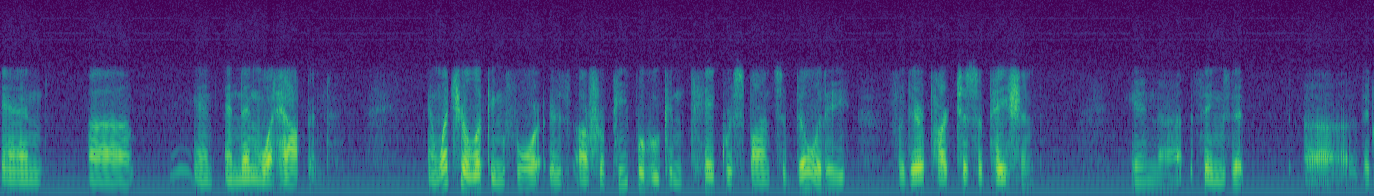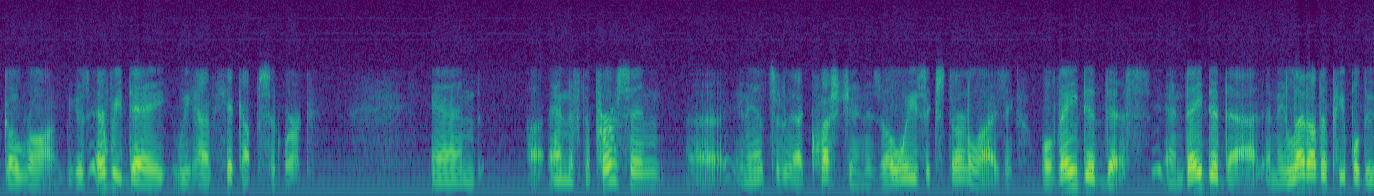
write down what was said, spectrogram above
and uh, and and then what happened. And what you're looking for is are for people who can take responsibility for their participation in uh, things that uh, that go wrong. Because every day we have hiccups at work, and uh, and if the person, uh, in answer to that question, is always externalizing, well, they did this and they did that, and they let other people do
